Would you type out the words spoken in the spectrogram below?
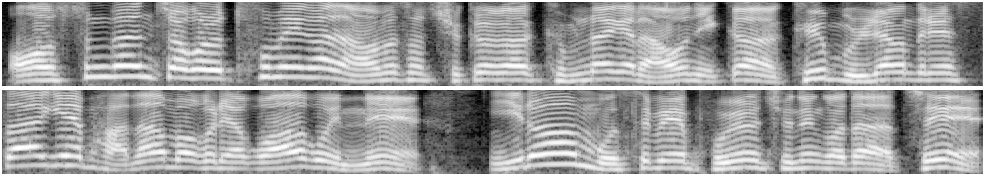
어 순간적으로 투매가 나오면서 주가가 급락에 나오니까 그 물량들을 싸게 받아먹으려고 하고 있는 이러한 모습을 보여주는 거다. 즉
